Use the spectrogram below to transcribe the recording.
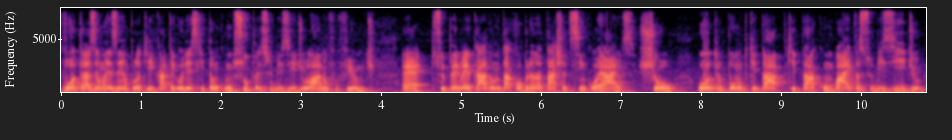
Vou trazer um exemplo aqui, categorias que estão com super subsídio lá no Fulfillment. É, supermercado não está cobrando a taxa de 5 reais, show. Outro ponto que está que tá com baita subsídio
